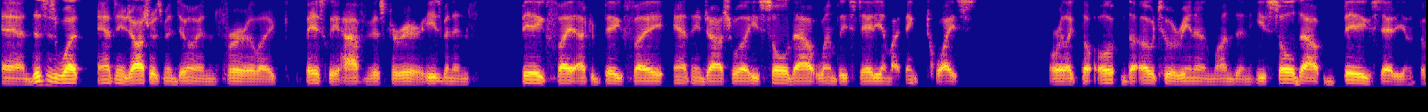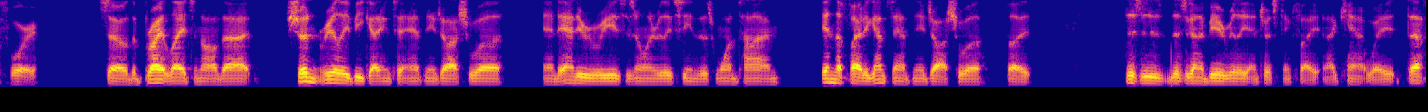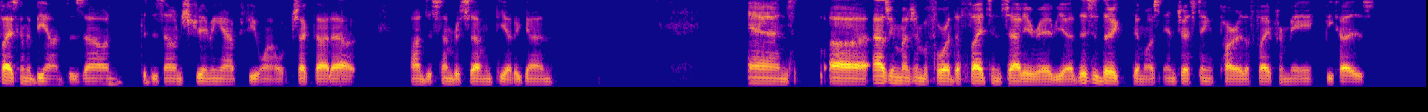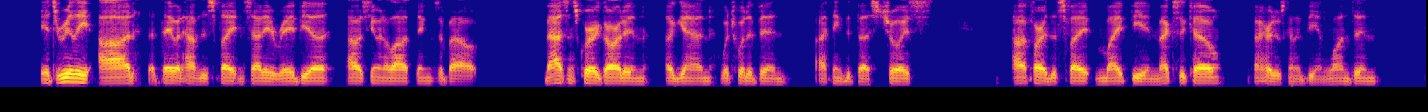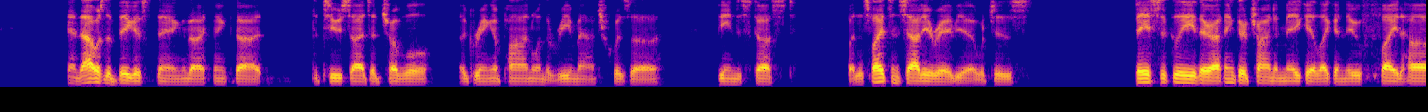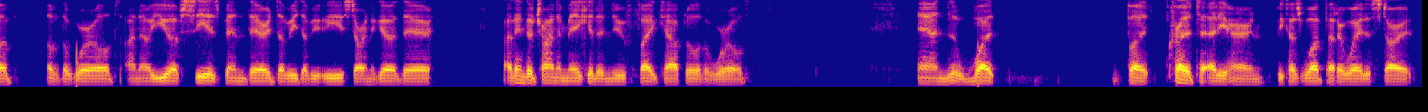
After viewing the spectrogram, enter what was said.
And this is what Anthony Joshua's been doing for like basically half of his career. He's been in big fight after big fight. Anthony Joshua, he sold out Wembley Stadium, I think twice, or like the o, the O2 Arena in London. He sold out big stadiums before. So the bright lights and all that shouldn't really be getting to Anthony Joshua. And Andy Ruiz has only really seen this one time in the fight against Anthony Joshua. But this is this is going to be a really interesting fight, and I can't wait. That fight's going to be on DAZN, the DAZN streaming app, if you want to check that out on December seventh yet again. And uh, as we mentioned before, the fights in Saudi Arabia. This is the the most interesting part of the fight for me because it's really odd that they would have this fight in Saudi Arabia. I was hearing a lot of things about Madison Square Garden again, which would have been, I think, the best choice. I've heard this fight might be in Mexico, I heard it was going to be in London. And that was the biggest thing that I think that the two sides had trouble agreeing upon when the rematch was uh, being discussed But this fight's in Saudi Arabia, which is basically they're I think they're trying to make it like a new fight hub of the world. I know UFC has been there, WWE is starting to go there. I think they're trying to make it a new fight capital of the world. And what but credit to Eddie Hearn because what better way to start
